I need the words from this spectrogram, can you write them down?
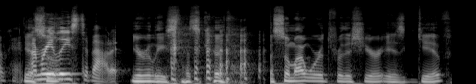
Okay. Yeah, I'm so- released about it. You're released. That's good. So my word for this year is give.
